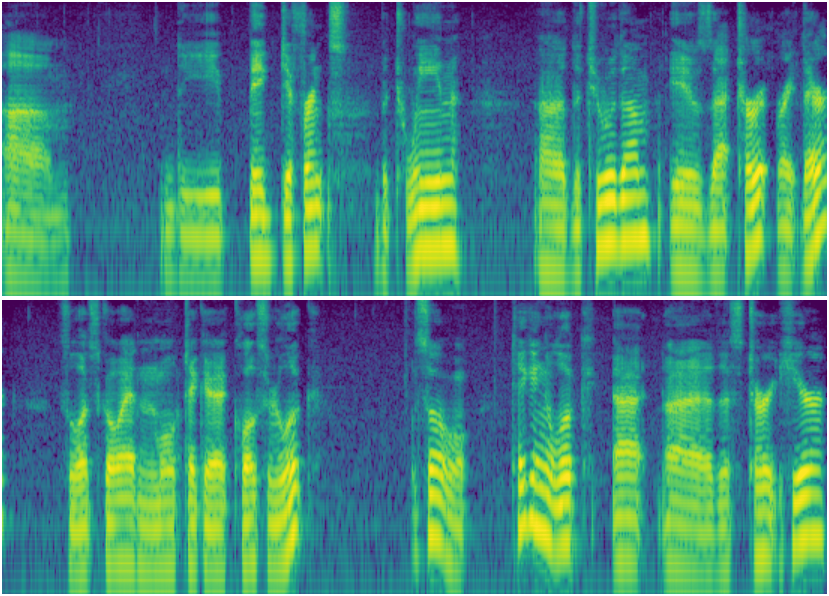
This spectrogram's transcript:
Um, the big difference between uh, the two of them is that turret right there. So let's go ahead and we'll take a closer look. So, taking a look at uh, this turret here,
